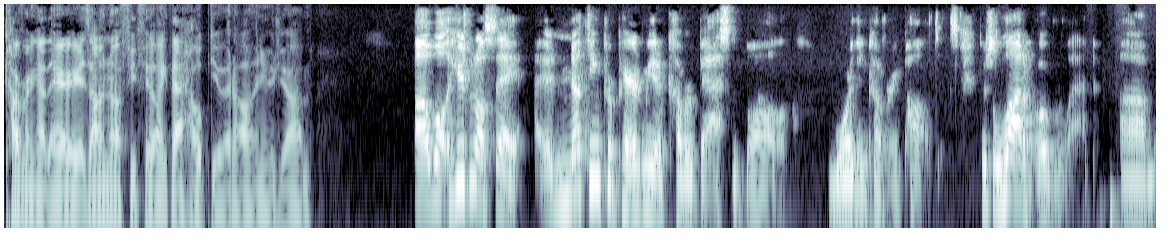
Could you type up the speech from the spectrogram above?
covering other areas i don't know if you feel like that helped you at all in your job uh, well, here's what I'll say. Nothing prepared me to cover basketball more than covering politics. There's a lot of overlap. Um,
